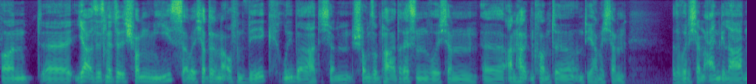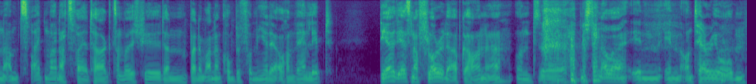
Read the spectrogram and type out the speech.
Und äh, ja, es ist natürlich schon mies, aber ich hatte dann auf dem Weg rüber, hatte ich dann schon so ein paar Adressen, wo ich dann äh, anhalten konnte und die haben mich dann, also wurde ich dann eingeladen am zweiten Weihnachtsfeiertag zum Beispiel dann bei einem anderen Kumpel von mir, der auch im Van lebt. Der, der ist nach Florida abgehauen, ja, und äh, hat mich dann aber in, in Ontario oben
